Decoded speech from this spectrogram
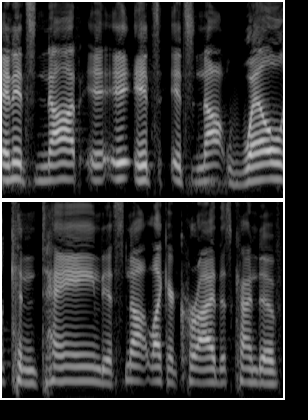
And it's not it, it's it's not well contained. It's not like a cry that's kind of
